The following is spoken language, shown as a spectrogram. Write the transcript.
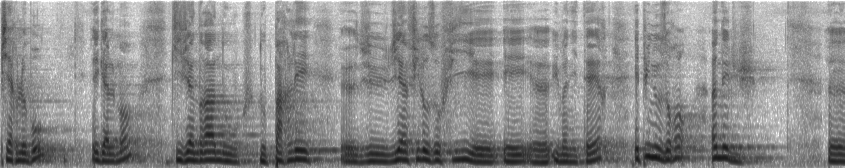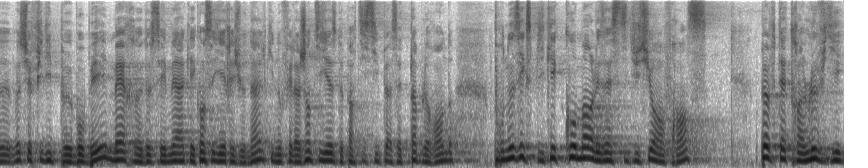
Pierre Lebeau, également, qui viendra nous, parler du lien philosophie et, et humanitaire. Et puis, nous aurons un élu, euh, Monsieur Philippe Bobet, maire de Séméac et conseiller régional, qui nous fait la gentillesse de participer à cette table ronde pour nous expliquer comment les institutions en France peuvent être un levier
